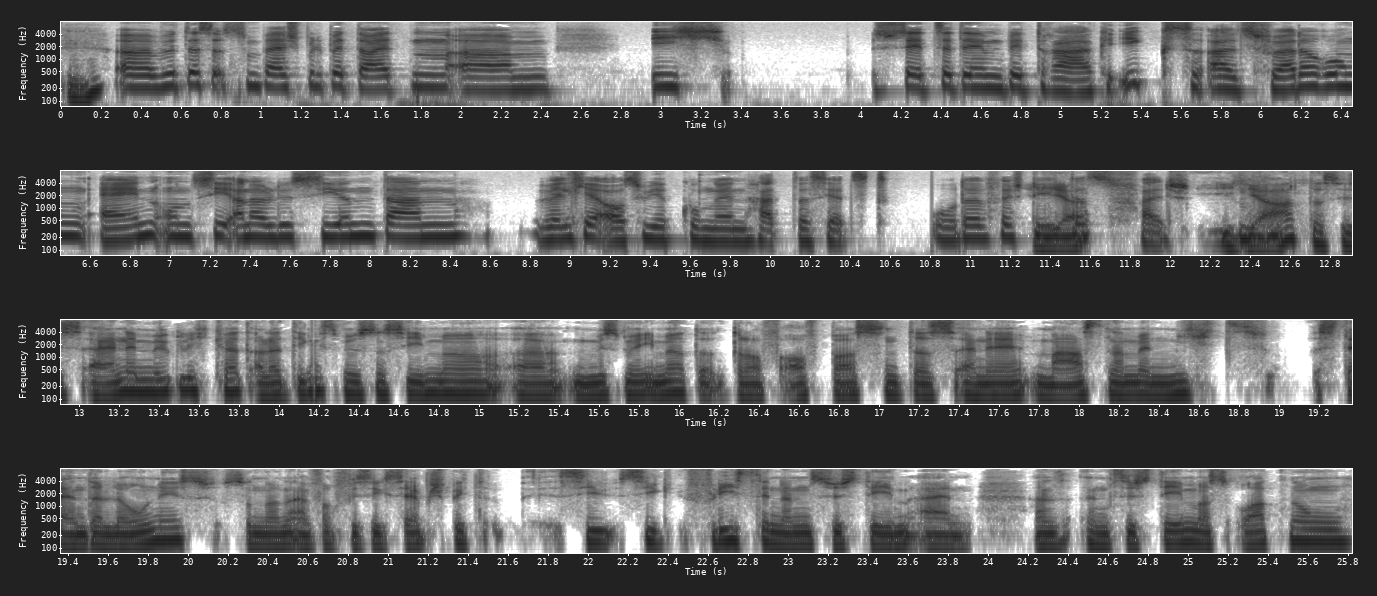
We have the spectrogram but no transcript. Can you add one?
mhm. äh, würde das zum Beispiel bedeuten, ähm, ich setze den Betrag X als Förderung ein und Sie analysieren dann, welche Auswirkungen hat das jetzt oder verstehe ja, ich das falsch? Ja, das ist eine Möglichkeit. Allerdings müssen, Sie immer, äh, müssen wir immer darauf aufpassen, dass eine Maßnahme nicht standalone ist, sondern einfach für sich selbst spricht. Sie, sie fließt in ein System ein. Ein, ein System aus Ordnung,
